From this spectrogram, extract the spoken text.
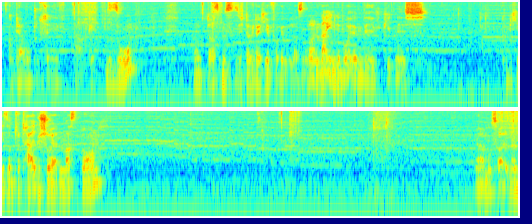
Jetzt kommt der Autosave. Ah, okay. So. Und das müsste sich dann wieder hier verbinden lassen, oder? Nein, Gebäude im Weg. Geht nicht. Könnte ich hier so einen total bescheuerten Mast bauen? Ja, muss halt, ne?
